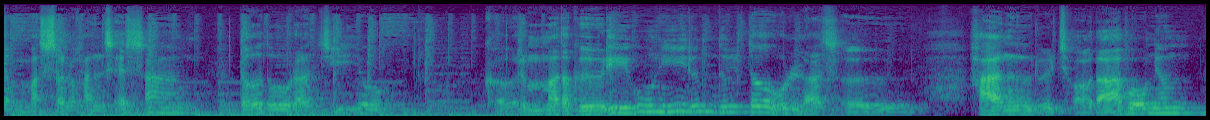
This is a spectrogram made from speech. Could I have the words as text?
연맛살 한 세상 떠돌았지요 걸음마다 그리운 이름들 떠올라서 하늘을 쳐다보면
